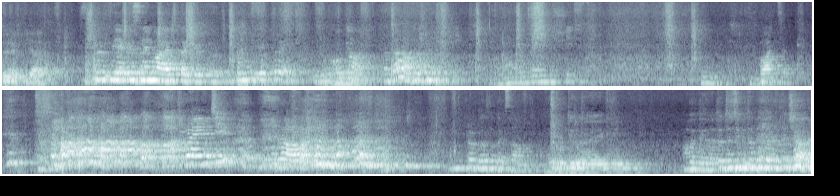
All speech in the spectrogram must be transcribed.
4-5. Ти якось займаєш так. як- Дві-три. Так, да, дуже. Шість. Двадцять. 20. Браво. Приблизно так само. Година як мінімум. Година. Тут тоді буде включати.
